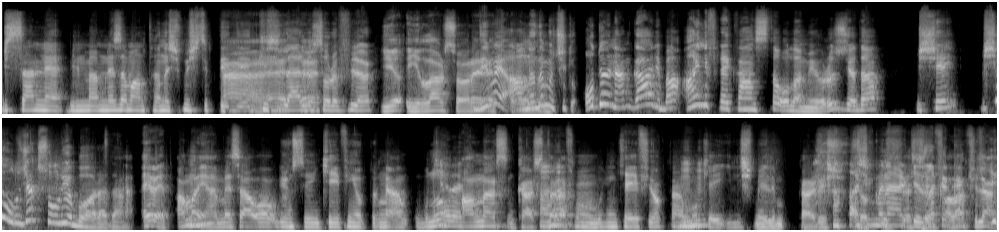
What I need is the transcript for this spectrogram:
Biz seninle bilmem ne zaman tanışmıştık dediğin Ha, evet, kişilerle evet. sonra flört. Y- yıllar sonra Değil evet, mi? Anladın oldu. mı? Çünkü o dönem galiba aynı frekansta olamıyoruz ya da bir şey bir şey olacaksa oluyor bu arada. Evet ama Hı hı. yani mesela o gün senin keyfin yoktur. Yani bunu Evet. anlarsın. Karşı taraf "Hı, bugün keyfi yok tamam okey ilişmeyelim kardeş. Çok ben da herkesle şey falan filan.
